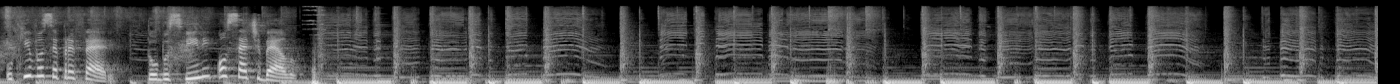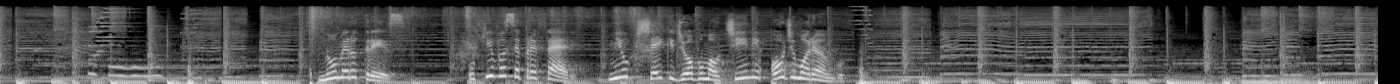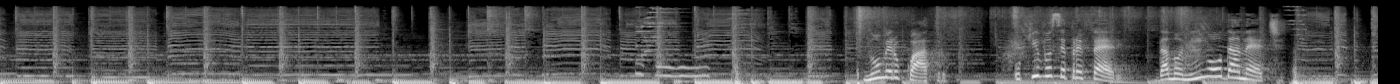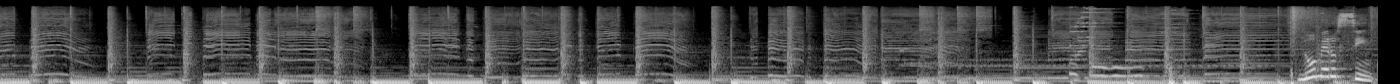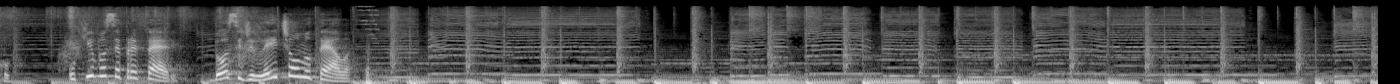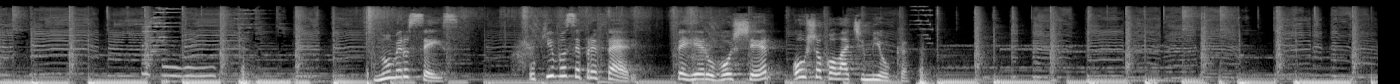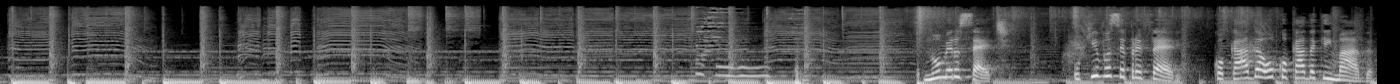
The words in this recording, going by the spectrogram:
O que você prefere? Tubos Fini ou Sete Belo? Número 3. O que você prefere? Milkshake de ovo maltine ou de morango? Número 4. O que você prefere? Danoninho ou Danete? Número 5. O que você prefere? Doce de leite ou Nutella? Número 6. O que você prefere? Ferreiro Rocher ou chocolate Milka? Número 7. O que você prefere? Cocada ou cocada queimada?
